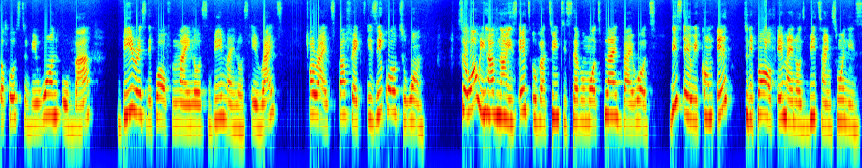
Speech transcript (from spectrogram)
supposed to be 1 over b raised to the power of minus b minus a, right? All right, perfect, is equal to 1. So what we have now is 8 over 27 multiplied by what? This a will come 8 to the power of a minus b times 1 is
